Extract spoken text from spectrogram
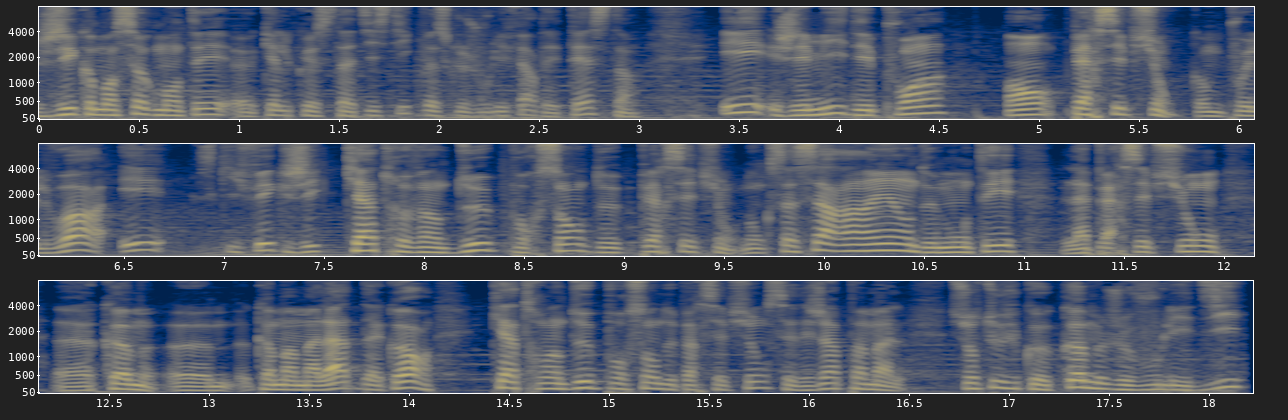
j'ai commencé à augmenter euh, quelques statistiques parce que je voulais faire des tests. Et j'ai mis des points en perception, comme vous pouvez le voir, et ce qui fait que j'ai 82% de perception. Donc ça sert à rien de monter la perception euh, comme, euh, comme un malade, d'accord? 82% de perception, c'est déjà pas mal. Surtout que, comme je vous l'ai dit,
